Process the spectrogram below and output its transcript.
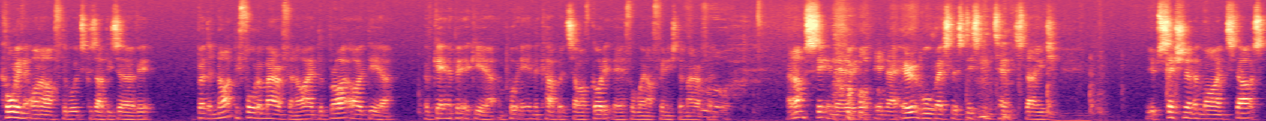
calling it on afterwards because I deserve it. But the night before the marathon, I had the bright idea of getting a bit of gear and putting it in the cupboard so I've got it there for when I finish the marathon. And I'm sitting there in, in that irritable, restless, discontent stage. The obsession of the mind starts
